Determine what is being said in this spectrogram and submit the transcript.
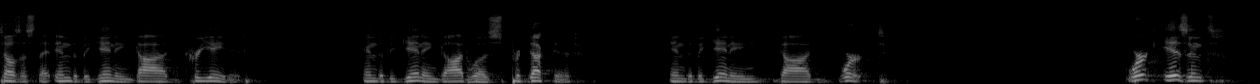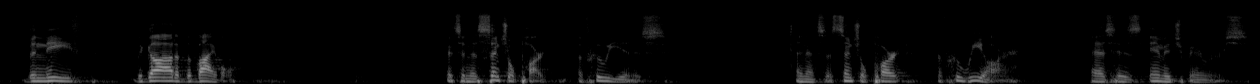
tells us that in the beginning, God created. In the beginning, God was productive. In the beginning, God worked. Work isn't beneath the God of the Bible, it's an essential part of who He is. And it's an essential part of who we are as his image bearers.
